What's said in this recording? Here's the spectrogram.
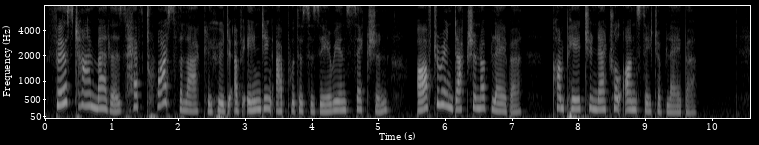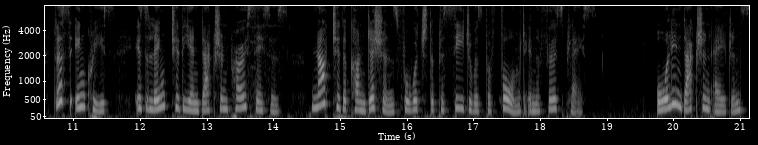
First time mothers have twice the likelihood of ending up with a caesarean section after induction of labour compared to natural onset of labour. This increase is linked to the induction processes not to the conditions for which the procedure was performed in the first place. All induction agents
